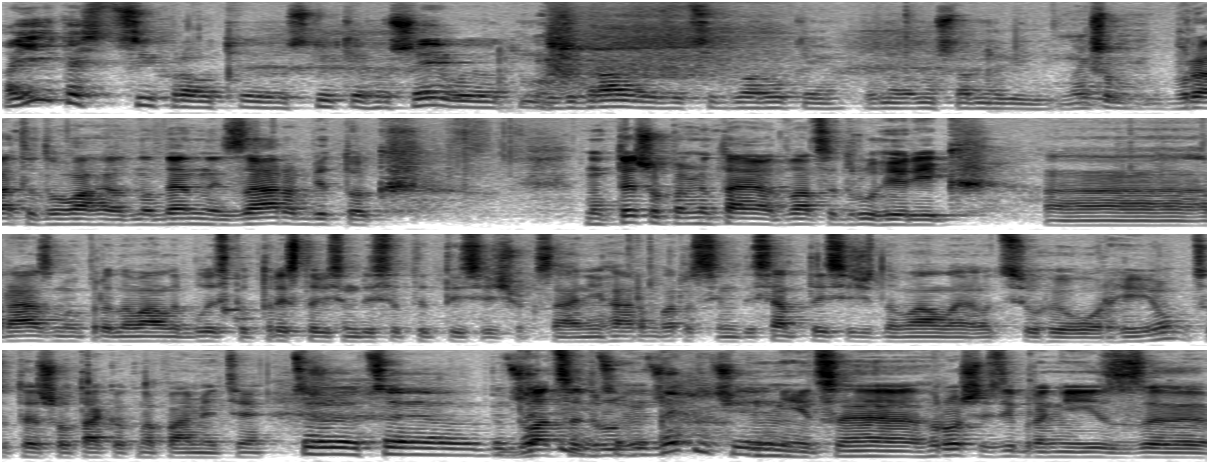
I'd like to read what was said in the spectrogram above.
А є якась цифра, от е, скільки грошей ви от, зібрали за ці два роки повномасштабної війни? Ну, якщо брати до уваги одноденний заробіток, ну те, що пам'ятаю, 22-й рік. е, Раз ми продавали близько 380 тисяч Оксані Гарбар, 70 тисяч давали оцю Георгію. Це те, що так от на пам'яті. Це це бюджетні, 22 це бюджетні чи Ні, це гроші зібрані із, е,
